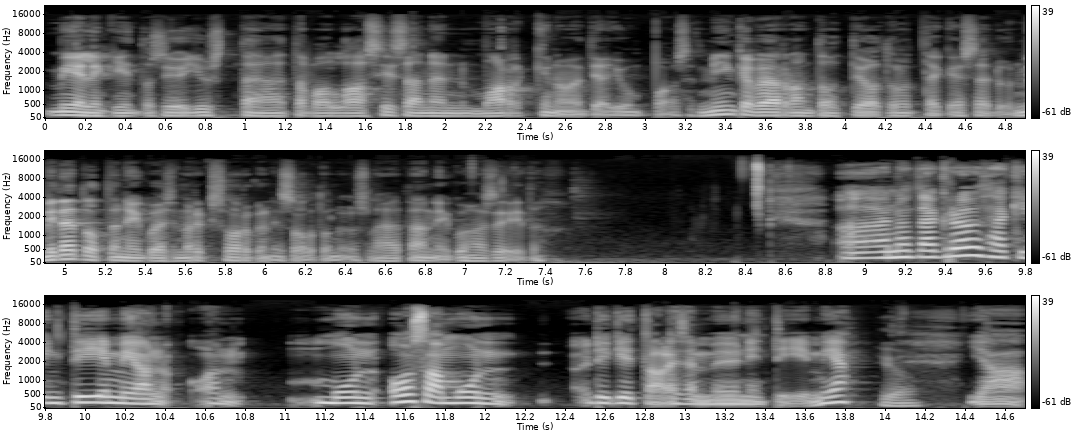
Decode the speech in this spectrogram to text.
mielenkiintoisia on just tämä tavallaan sisäinen markkinointi ja jumppaus. Minkä verran te olette joutuneet tekemään sedun? Miten te olette niin kuin esimerkiksi organisoitunut, jos lähdetään niin kuin ihan siitä? no tämä Growth Hacking-tiimi on, on mun, osa mun digitaalisen myynnin tiimiä. Joo. Ja,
